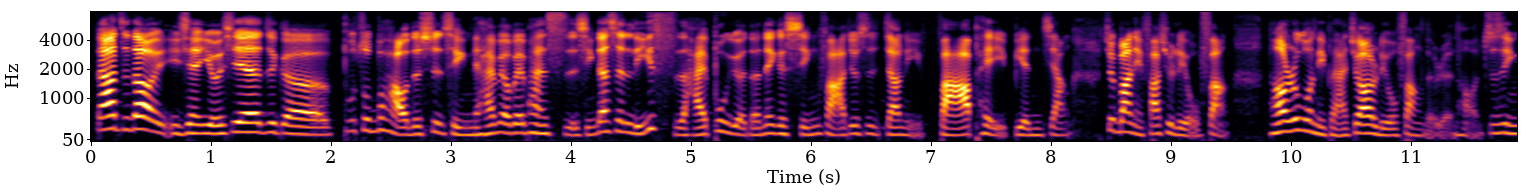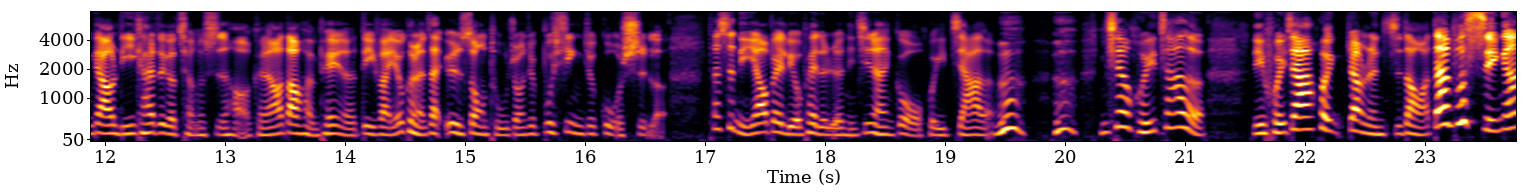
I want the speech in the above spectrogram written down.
大家知道以前有一些这个不说不好的事情，你还没有被判死刑，但是离死还不远的那个刑罚，就是叫你发配边疆，就把你发去流放。然后如果你本来就要流放的人哈，就是应该要离开这个城市哈，可能要到很偏远的地方，有可能在运送途中就不幸就过世了。但是你要被流配的人，你竟然跟我回家了，嗯嗯，你现在回家了。你回家会让人知道吗？但不行啊！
